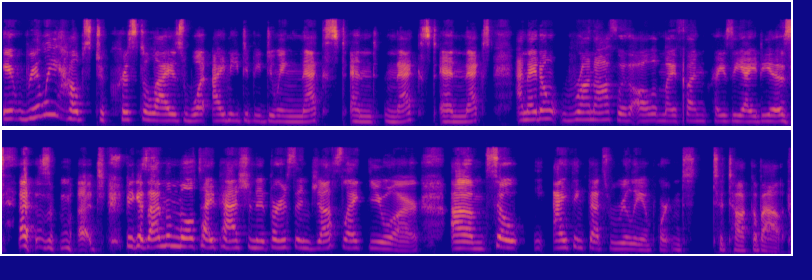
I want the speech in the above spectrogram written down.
it really helps to crystallize what I need to be doing next and next and next. And I don't run off with all of my fun, crazy ideas as much because I'm a multi passionate person just like you are. Um, so I think that's really important to talk about.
